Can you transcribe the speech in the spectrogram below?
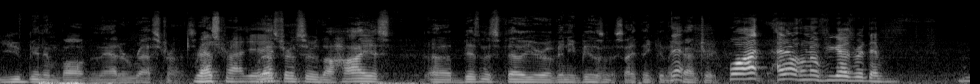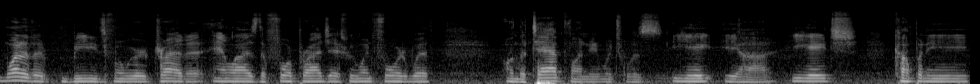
you've been involved in that are restaurants. Restaurant, yeah. Restaurants are the highest uh, business failure of any business, I think, in the Yeah. country. Well, I, I don't know if you guys were at that one of the meetings when we were trying to analyze the four projects we went forward with on the tab funding, which was EH, uh, EH Company,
